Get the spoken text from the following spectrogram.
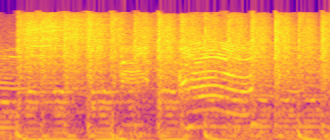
Be good.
